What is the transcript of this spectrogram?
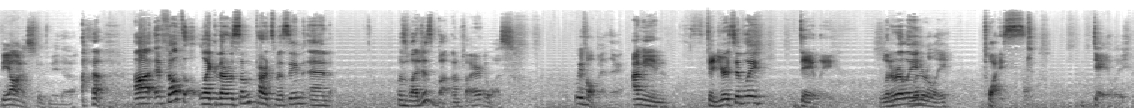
Be honest with me, though. Uh, it felt like there was some parts missing, and was Wedge's butt on fire? It was. We've all been there. I mean, figuratively, daily. Literally, Literally, twice. daily.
